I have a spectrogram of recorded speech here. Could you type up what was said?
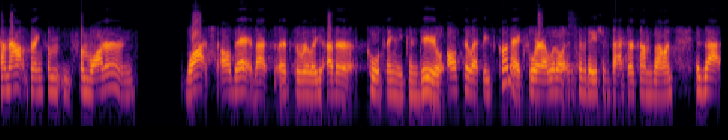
come out, bring some some water, and watch all day. That's that's a really other cool thing you can do. Also at these clinics where a little intimidation factor comes on is that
